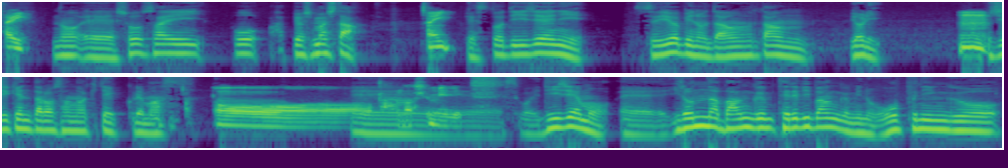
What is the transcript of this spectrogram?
はい。の、えー詳細を発表しました。はい。ゲスト DJ に水曜日のダウンタウンよりうん。藤井健太郎さんが来てくれます。おー、えー楽しみです。すごい。DJ も、えーいろんな番組、テレビ番組のオープニングを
